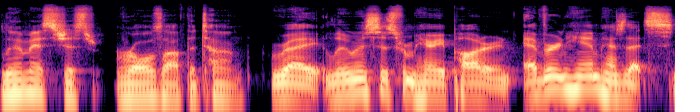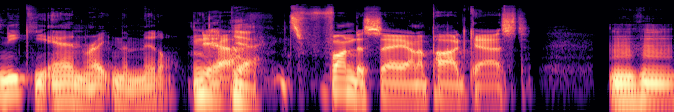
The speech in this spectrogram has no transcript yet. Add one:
Loomis just rolls off the tongue. Right. Loomis is from Harry Potter, and Evernham has that sneaky N right in the middle. Yeah. Yeah. It's fun to say on a podcast. Mm-hmm.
